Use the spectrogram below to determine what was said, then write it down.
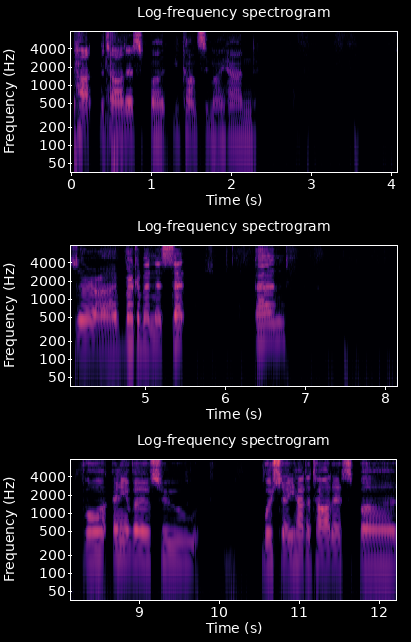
pat the TARDIS, but you can't see my hand. So I recommend this set. And for any of those who wish they had a TARDIS but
